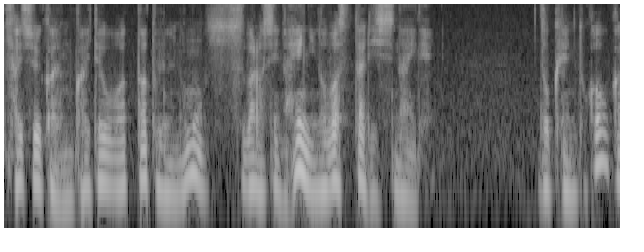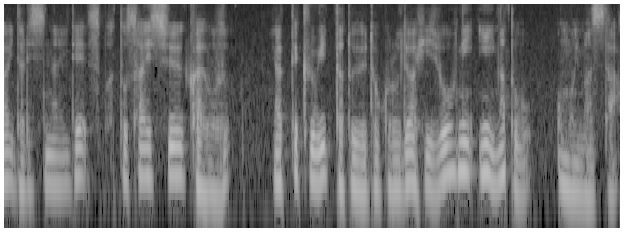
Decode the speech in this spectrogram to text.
最終回を迎えて終わったというのも素晴らしいな。変に伸ばせたりしないで。続編とかを書いたりしないでスパッと最終回をやって区切ったというところでは非常にいいなと思いました。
